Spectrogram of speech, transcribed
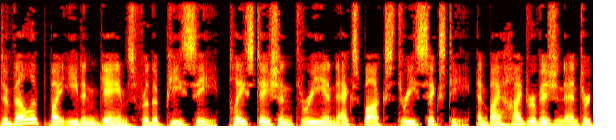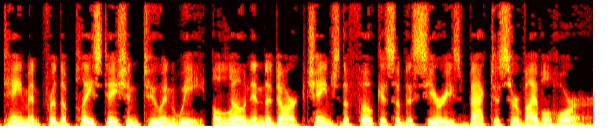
Developed by Eden Games for the PC, PlayStation 3 and Xbox 360, and by Hydravision Entertainment for the PlayStation 2 and Wii, Alone in the Dark changed the focus of the series back to survival horror.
